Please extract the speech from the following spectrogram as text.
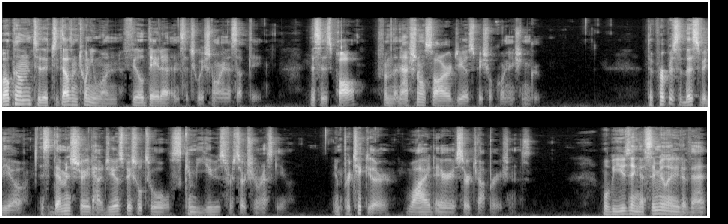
Welcome to the 2021 Field Data and Situational Awareness Update. This is Paul from the National SAR Geospatial Coordination Group. The purpose of this video is to demonstrate how geospatial tools can be used for search and rescue, in particular, wide area search operations. We'll be using a simulated event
